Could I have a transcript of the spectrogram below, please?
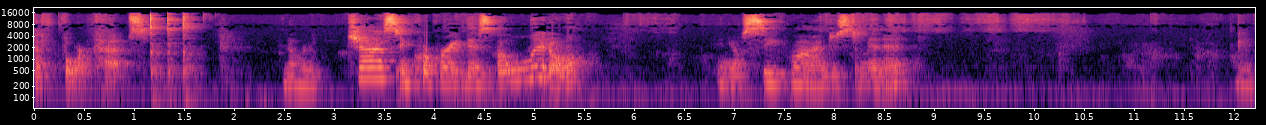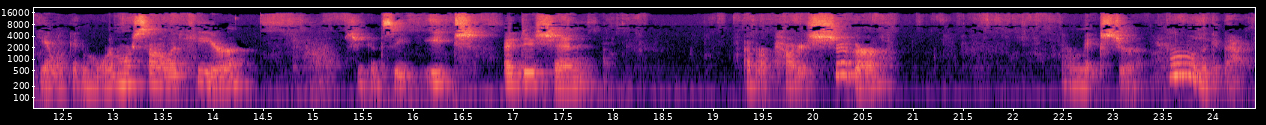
the four cups. And I'm gonna just incorporate this a little and you'll see why in just a minute. And again, we're getting more and more solid here. As you can see, each addition of our powdered sugar our mixture. Oh, look at that.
